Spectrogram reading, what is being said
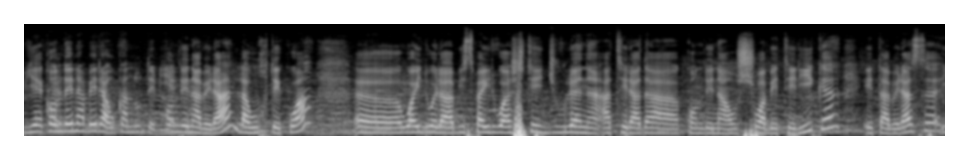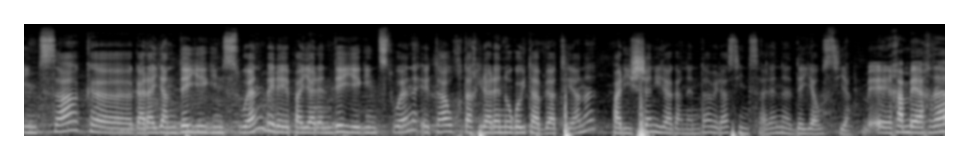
biak... Kondena bera ukan dute biak. Kondena bera, la urtekoa. Uh, duela bizpairu haste julen atera da kondena osoa beterik, eta beraz, intzak uh, garaian dei egin zuen, bere epaiaren dei egin zuen, eta urtahilaren ogoita batean, Parisen iraganen da, beraz, intzaren dei hauzia. Egan behar da,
